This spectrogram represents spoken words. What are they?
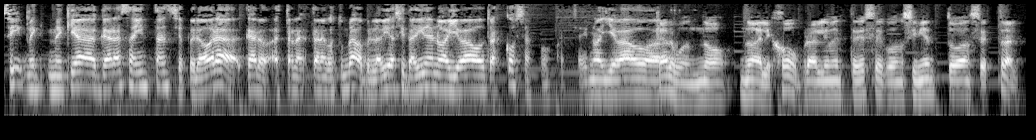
Sí, me, me queda clara esa instancia, pero ahora, claro, están, están acostumbrados, pero la vida citadina nos ha llevado a otras cosas, pues, ¿cachai? Nos ha llevado a... Claro, pues no, no alejó probablemente de ese conocimiento ancestral,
